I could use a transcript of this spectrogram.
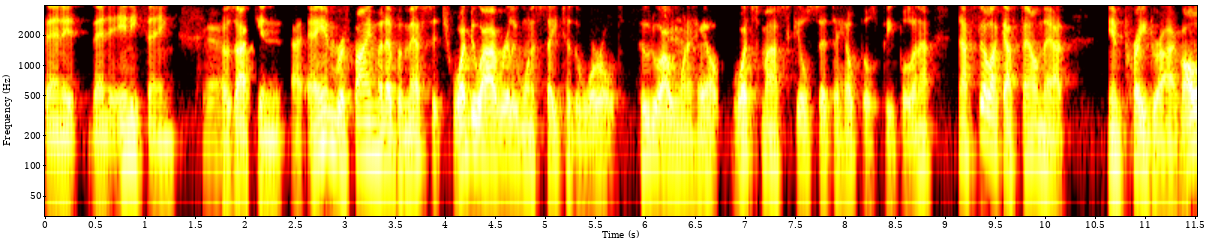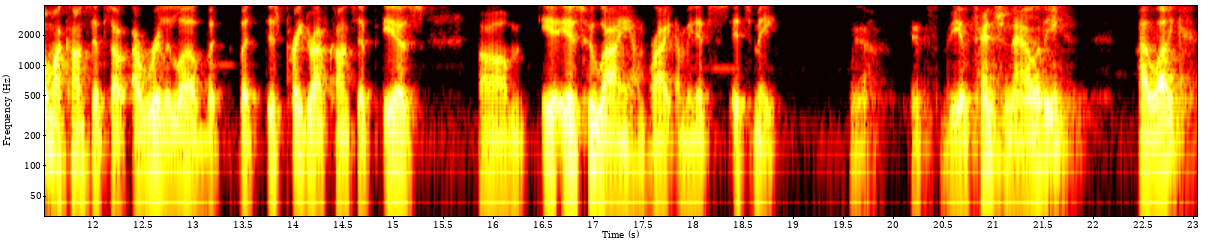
than it than anything because yeah. I can and refinement of a message. What do I really want to say to the world? Who do I yeah. want to help? What's my skill set to help those people? And I and I feel like I found that in Prey Drive. All of my concepts I, I really love, but but this Prey Drive concept is um, is who I am, right? I mean, it's it's me. Yeah, it's the intentionality I like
